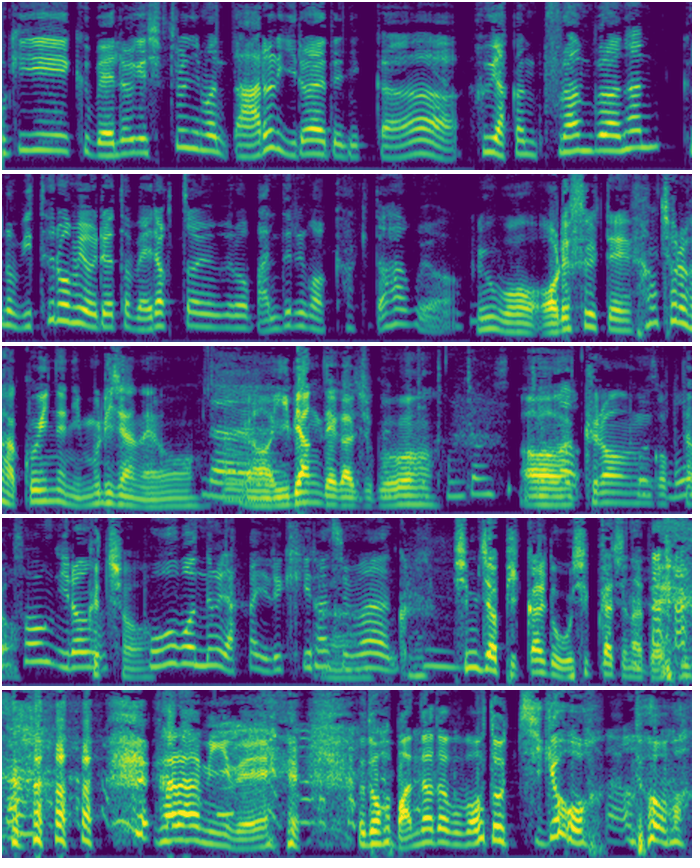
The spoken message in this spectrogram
거기 그 매력에 휩쓸리면 나를 잃어야 되니까 그 약간 불안불안한 그런 위태로움이 오히려 더 매력적으로 만드는 것 같기도 하고요. 그리고 뭐 어렸을 때 상처를 갖고 있는 인물이잖아요. 네. 어, 입양돼가지고 동정심, 어, 뭐 그런 모- 것부터. 모성 이런 그쵸. 보호 본능을 약간 일으키긴 하지만 아, 그래. 심지어 빛깔도 50까지나 돼. 사람이 왜, 너 만나다 보면, 어, 너 지겨워. 너 막,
